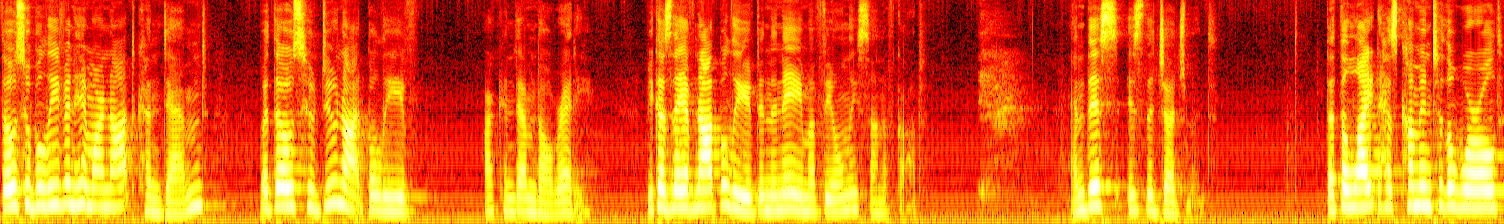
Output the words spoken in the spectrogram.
Those who believe in him are not condemned, but those who do not believe are condemned already, because they have not believed in the name of the only Son of God. And this is the judgment that the light has come into the world,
